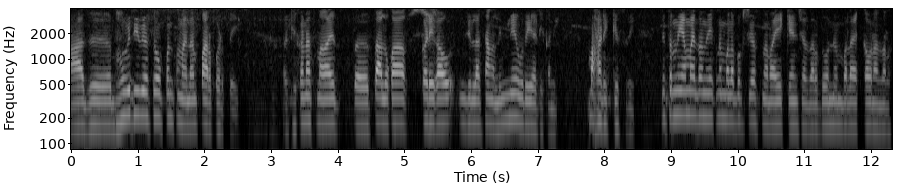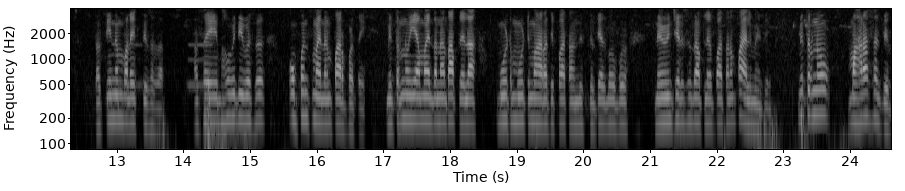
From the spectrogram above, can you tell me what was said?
आज भव्यदिव्य भव्य असं ओपनचं मैदान पार पडतं आहे ठिकाण असणार आहे त- तालुका कडेगाव जिल्हा सांगली नेवरे या ठिकाणी. महाडिक केसरी. मित्रांनो या मैदान एक नंबरला बक्षीस असणार आहे एक्क्याऐंशी हजार दोन नंबरला एक्कावन्न हजार तर तीन नंबरला एकतीस हजार. असं हे भव्य दिवस ओपनचं मैदान पार पडतं आहे मित्रांनो या मैदानात आपल्याला मोठमोठी महाराथी पाहताना दिसतील. त्याचबरोबर नवीन चेहरेसुद्धा आपल्याला पाहताना पाहायला मिळतील. मित्रांनो महाराष्ट्रातील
